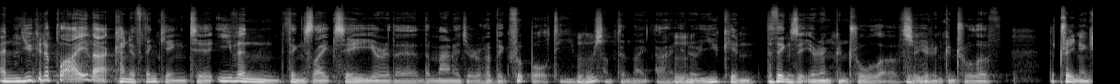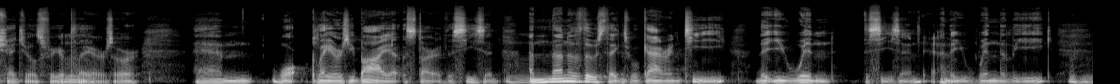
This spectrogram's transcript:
And you can apply that kind of thinking to even things like, say, you're the the manager of a big football team Mm-hmm. or something like that. You know, you can the things that you're in control of. So Mm-hmm. you're in control of the training schedules for your players, or um, what players you buy at the start of the season, Mm-hmm. and none of those things will guarantee that you win the season and that you win the league, Mm-hmm.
